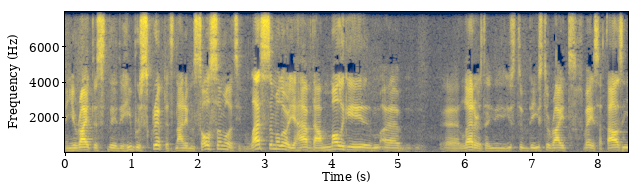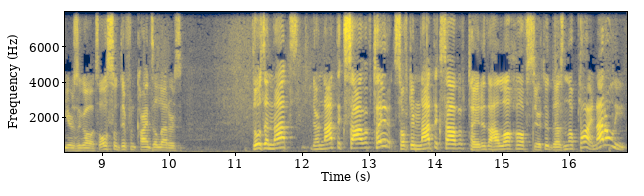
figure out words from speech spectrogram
And you write this, the, the, Hebrew script, it's not even so similar, it's even less similar. You have the Amalgi uh, uh, letters that used to, they used to write a thousand years ago. It's also different kinds of letters. Those are not, they're not the Ksav of Torah. So if they're not the Ksav of Torah, the halacha of Sirta doesn't apply. Not only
